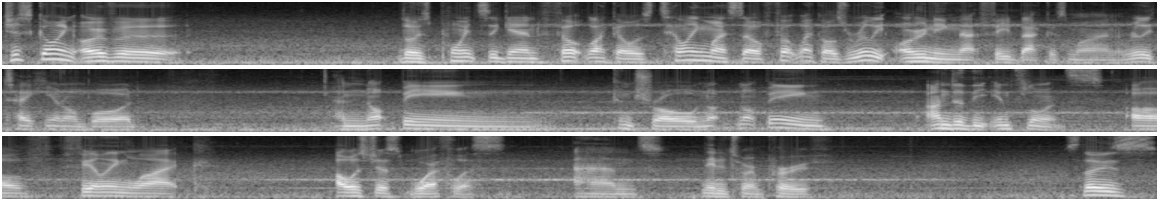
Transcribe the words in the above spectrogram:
Just going over those points again felt like I was telling myself, felt like I was really owning that feedback as mine, really taking it on board and not being control, not, not being under the influence of feeling like I was just worthless and needed to improve. So those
